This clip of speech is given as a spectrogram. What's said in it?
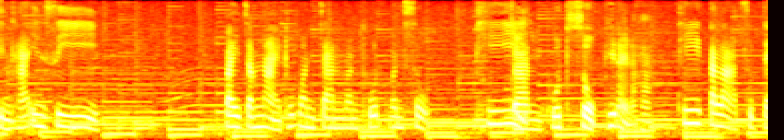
สินค้าอินทรีย์ ไปจำหน่ายทุกวันจันทร์วันพุธวันศุกร์ที่จันทร์พุธศุกร์ที่ไหนนะคะ ที่ตลาดสุขใจ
